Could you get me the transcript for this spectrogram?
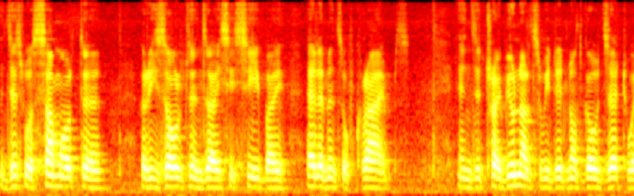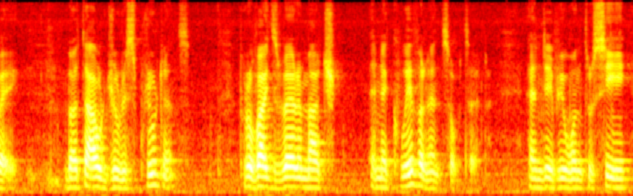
This was somewhat uh, resolved in the ICC by elements of crimes. In the tribunals, we did not go that way, but our jurisprudence provides very much an equivalence of that. And if you want to see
